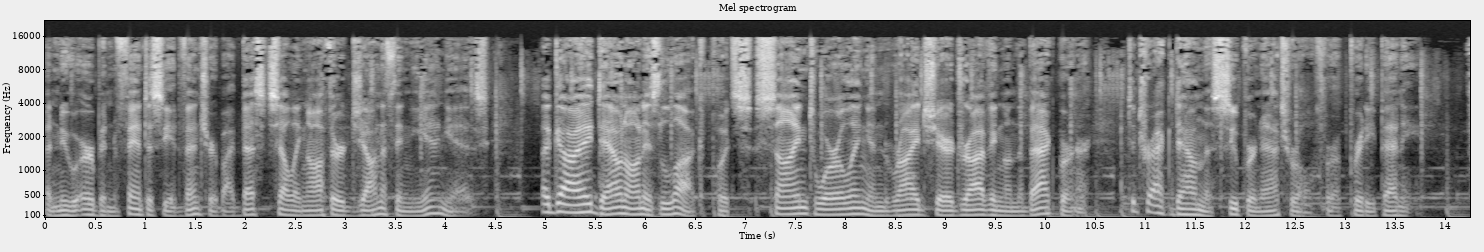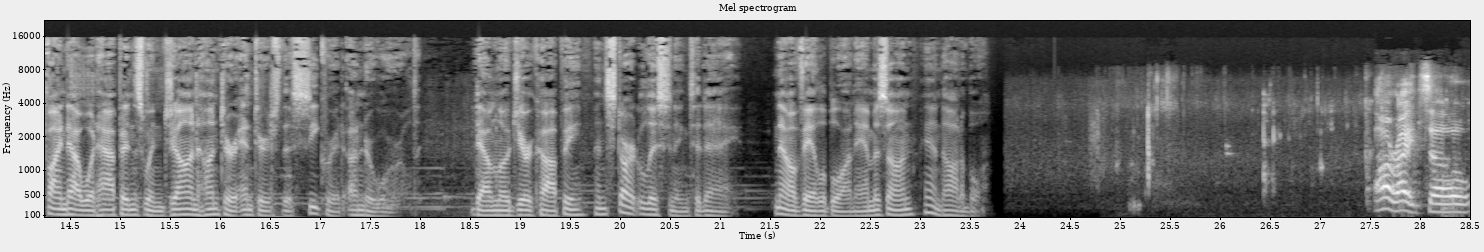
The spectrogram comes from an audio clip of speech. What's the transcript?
a new urban fantasy adventure by best selling author Jonathan Yanez. A guy down on his luck puts sign twirling and rideshare driving on the back burner to track down the supernatural for a pretty penny. Find out what happens when John Hunter enters the secret underworld. Download your copy and start listening today. Now available on Amazon and Audible. All right, so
